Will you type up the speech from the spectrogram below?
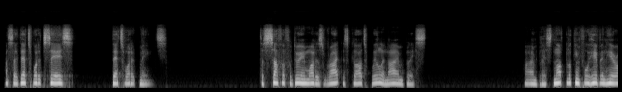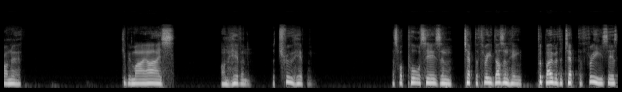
I say that's what it says, that's what it means. To suffer for doing what is right is God's will, and I am blessed. I am blessed, not looking for heaven here on earth, keeping my eyes on heaven, the true heaven. That's what Paul says in chapter 3, doesn't he? Flip over to chapter 3, he says,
